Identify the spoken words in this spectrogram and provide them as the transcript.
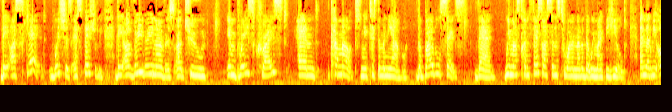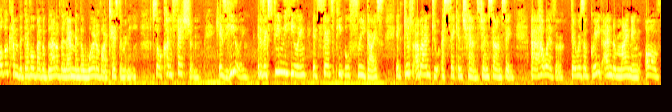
They are scared witches especially. They are very very nervous uh, to embrace Christ and come out in testimony the bible says that we must confess our sins to one another that we might be healed and that we overcome the devil by the blood of the lamb and the word of our testimony. So confession is healing. It is extremely healing. It sets people free guys. It gives abantu a second chance. Do you understand what i'm saying? Uh, however there is a great undermining of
